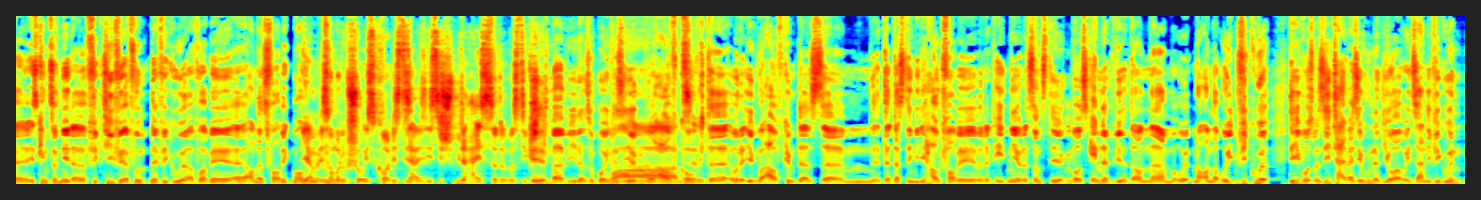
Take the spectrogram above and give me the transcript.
äh, es kennt doch nicht eine fiktive, erfundene Figur auf einmal äh, andersfarbig machen. Ja, aber das haben wir doch schon alles gehabt. Ist das, ist das schon wieder heiß, oder was? Die Geschichte. Immer wieder, sobald das Wahnsinn. irgendwo aufkocht äh, oder irgendwo aufkommt, dass, ähm, dass irgendwie die Hautfarbe oder die Ethnie oder sonst irgendwas geändert wird an, ähm, an einer alten Figur, die, was weiß ich, teilweise 100 Jahre alt sind, die Figuren,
